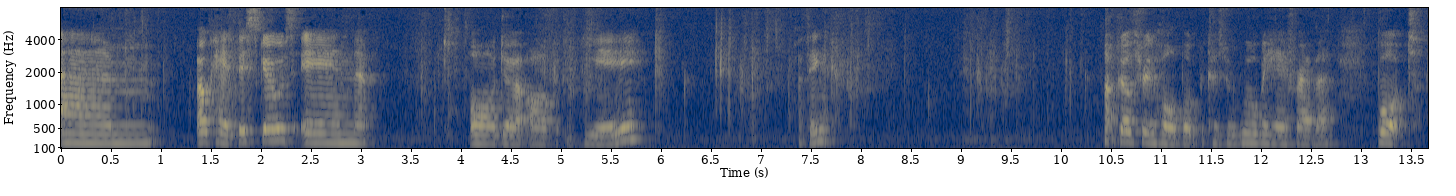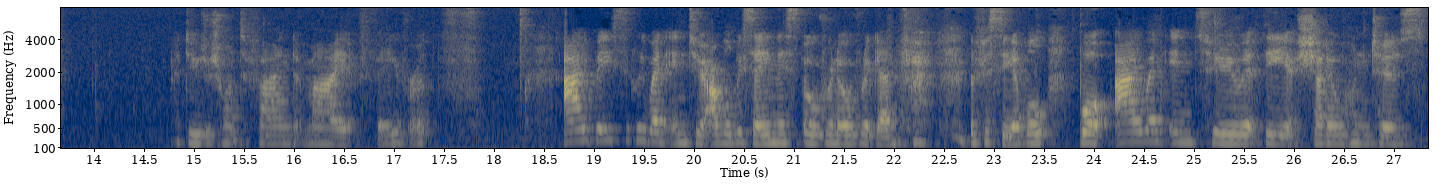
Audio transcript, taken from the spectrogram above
Um, okay, this goes in order of year, I think. Not go through the whole book because we will be here forever, but I do just want to find my favourites. I basically went into, I will be saying this over and over again for the foreseeable, but I went into the Shadow Hunters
